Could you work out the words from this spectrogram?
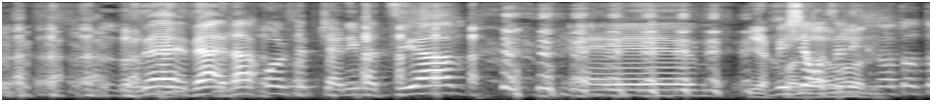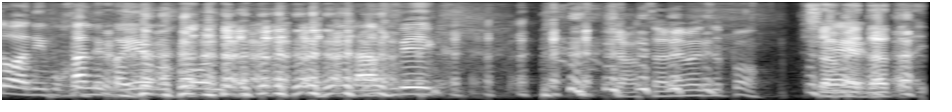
זה- זה זה הקונספט שאני מציע. אה, יכול מי שרוצה. לקנות אותו, אני מוכן לביים הכל, להפיק. אפשר לצלם את זה פה. עכשיו, כן. ידעת-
